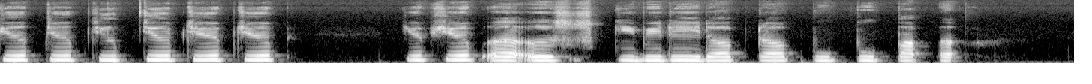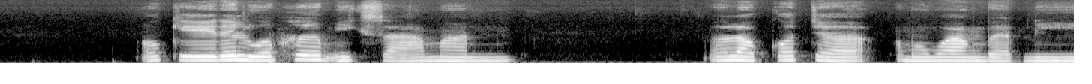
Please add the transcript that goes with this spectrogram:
ชึบชึบชึบชึบชึบชึบชึบชึบเออเออสกีบีดีดอบดอบปูปูปับเออโอเคได้รั้วเพิ่มอีกสามอัน แล้วเราก็จะเอามาวางแบบนี้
